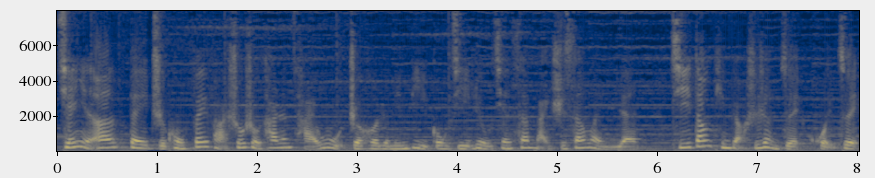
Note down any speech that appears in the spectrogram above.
钱引安被指控非法收受他人财物，折合人民币共计六千三百一十三万余元，其当庭表示认罪悔罪。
